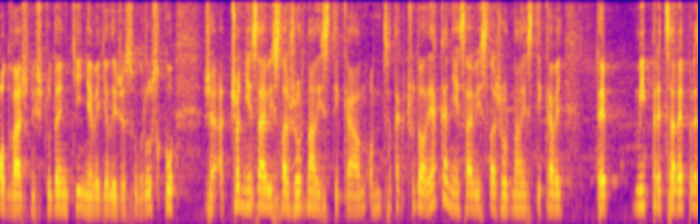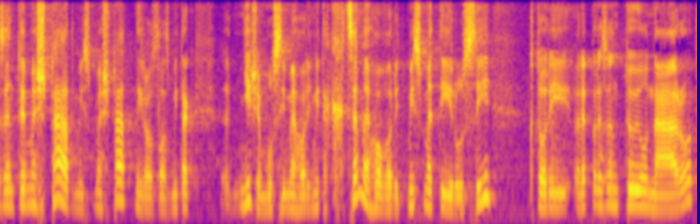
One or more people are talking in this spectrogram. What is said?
odvážni študenti, nevedeli, že sú v Rusku, že a čo nezávislá žurnalistika? On, on sa tak čudoval, jaká nezávislá žurnalistika, veď to je, my predsa reprezentujeme štát, my sme štátny rozhlas, my tak, nie že musíme hovoriť, my tak chceme hovoriť, my sme tí Rusi, ktorí reprezentujú národ,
